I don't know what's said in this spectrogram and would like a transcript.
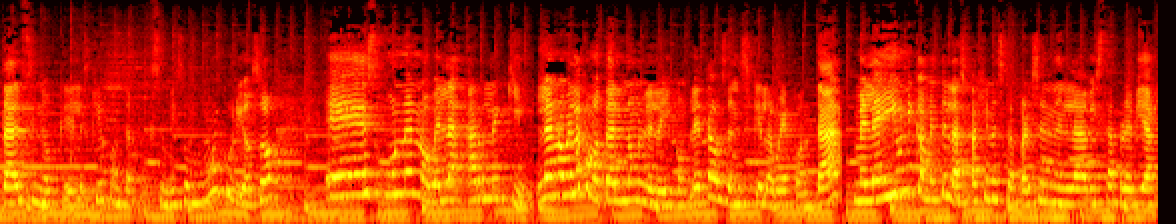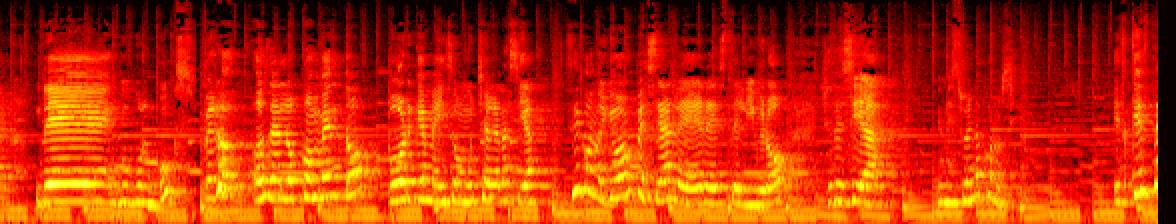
tal, sino que les quiero contar porque se me hizo muy curioso. Es una novela Arlequín. La novela como tal no me la leí completa, o sea, ni siquiera la voy a contar. Me leí únicamente las páginas que aparecen en la vista previa de Google Books, pero, o sea, lo comento porque me hizo mucha gracia. Sí, cuando yo empecé a leer este libro, yo decía, me suena conocido. Es que esta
